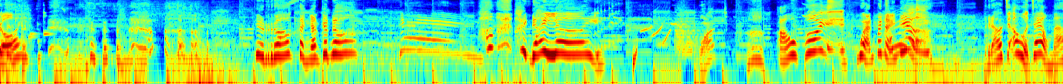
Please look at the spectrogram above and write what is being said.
ร้อย ที่รักแต่งงานกันนะให้ได้เลย What? เอาเฮ้ย แหวนไปไหนเนี่ย เราจะเอาหัวใจออกมา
